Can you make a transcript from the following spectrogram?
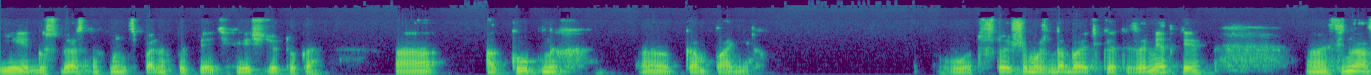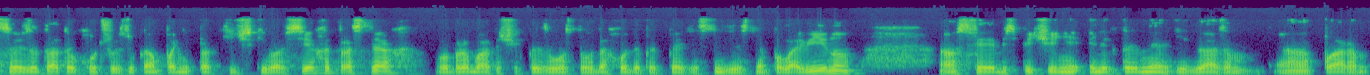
и государственных муниципальных предприятиях. Речь идет только а, о крупных а, компаниях. Вот. Что еще можно добавить к этой заметке? А, финансовые результаты ухудшились у компаний практически во всех отраслях. В обрабатывающих производствах доходы предприятий снизились наполовину. В сфере обеспечения электроэнергии, газом, паром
